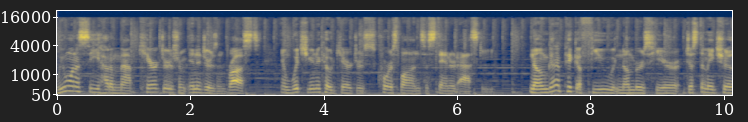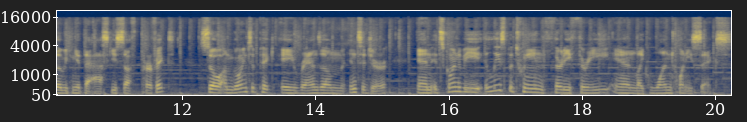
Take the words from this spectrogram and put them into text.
we want to see how to map characters from integers in Rust and which Unicode characters correspond to standard ASCII. Now I'm to pick a few numbers here just to make sure that we can get the ASCII stuff perfect. So I'm going to pick a random integer and it's going to be at least between 33 and like 126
